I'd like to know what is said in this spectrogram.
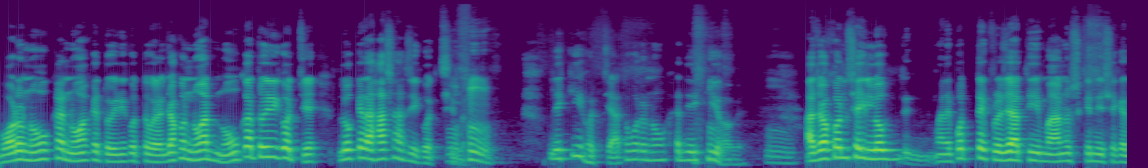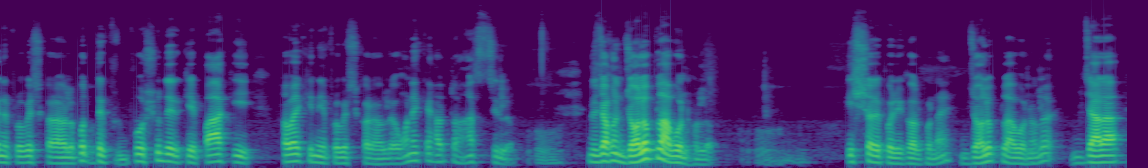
বড় নৌকা নোয়াকে তৈরি করতে বললেন। যখন নোয়ার নৌকা তৈরি করছে লোকেরা হাসাহাসি করছিল। কি হচ্ছে? এত বড় নৌকা দিয়ে কি হবে? আর যখন সেই লোক মানে প্রত্যেক প্রজাতি মানুষকে নিয়ে সেখানে প্রবেশ করা হলো প্রত্যেক পশুদেরকে পাখি সবাইকে নিয়ে প্রবেশ করা হলো অনেকে হয়তো হাসছিল। কিন্তু যখন জলপ্লাবন হলো ঈশ্বরের পরিকল্পনায় জলপ্লাবন হলো যারা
